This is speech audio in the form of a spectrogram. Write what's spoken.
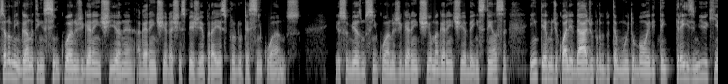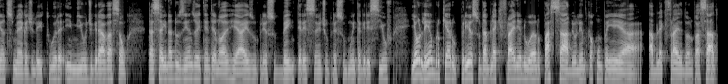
se eu não me engano, tem 5 anos de garantia, né? A garantia da XPG para esse produto é 5 anos. Isso mesmo, 5 anos de garantia, uma garantia bem extensa. E em termos de qualidade, o produto é muito bom. Ele tem 3.500 MB de leitura e 1.000 de gravação. Está saindo a 289 reais, um preço bem interessante, um preço muito agressivo. E eu lembro que era o preço da Black Friday do ano passado. Eu lembro que eu acompanhei a, a Black Friday do ano passado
